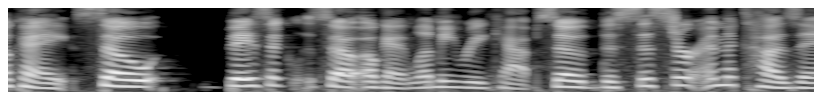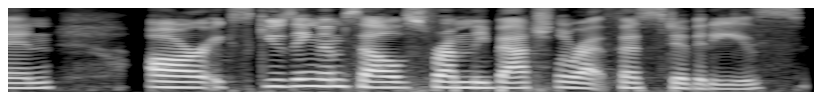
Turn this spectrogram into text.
okay, so basically, so okay, let me recap. So the sister and the cousin are excusing themselves from the bachelorette festivities.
